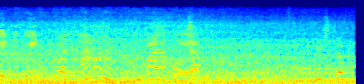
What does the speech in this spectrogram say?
2021 na. Ang paano kuya? Vista mo.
